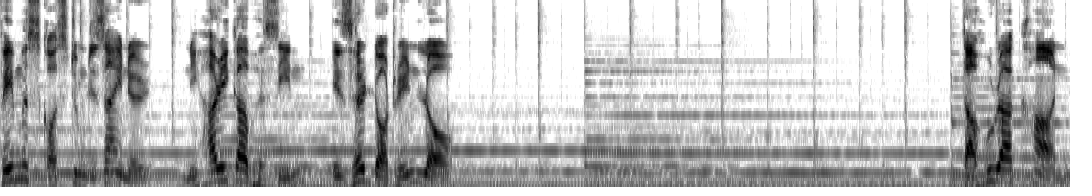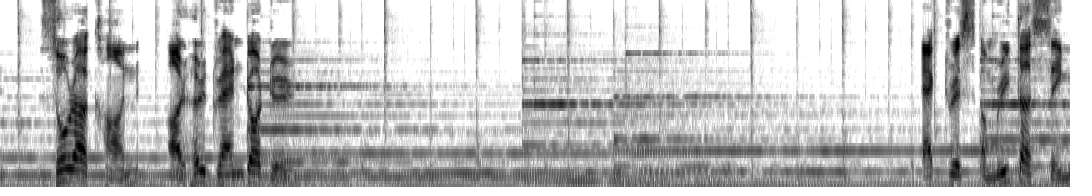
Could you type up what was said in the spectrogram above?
Famous costume designer Niharika Bhasin is her daughter in law. Tahura Khan, Zohra Khan are her granddaughter. Actress Amrita Singh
